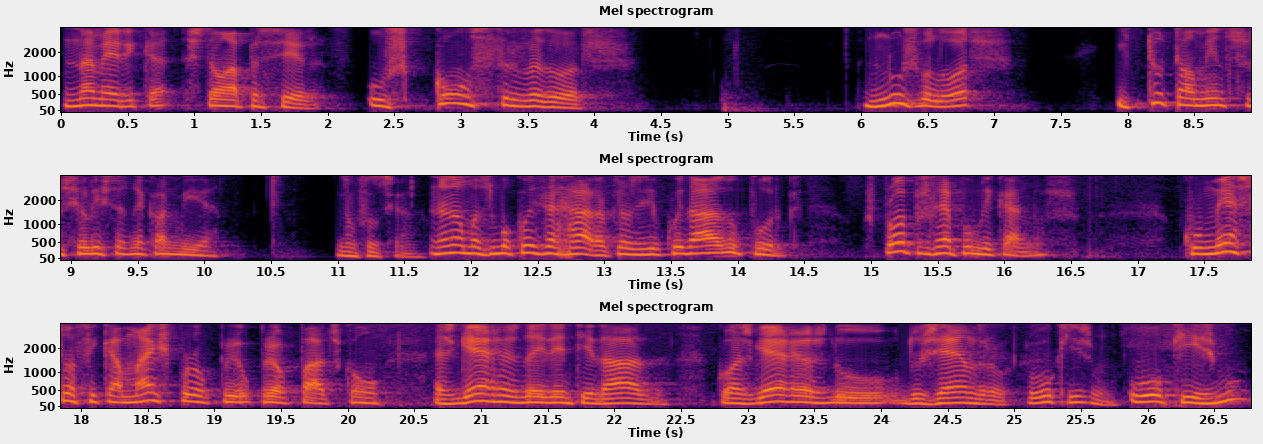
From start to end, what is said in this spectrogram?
na América estão a aparecer os conservadores nos valores e totalmente socialistas na economia. Não funciona. Não, não, mas uma coisa rara, porque eles diziam, cuidado, porque os próprios republicanos começam a ficar mais preocupados com as guerras da identidade, com as guerras do, do género, O wokeismo. o wokeismo,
